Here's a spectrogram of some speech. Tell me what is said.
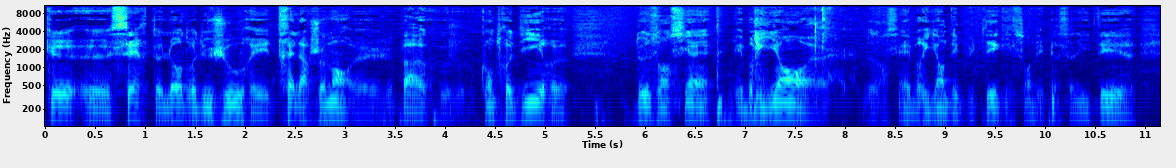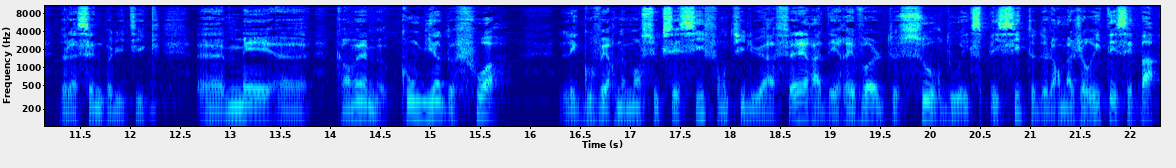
que euh, certes l'ordre du jour est très largement, euh, je ne vais pas contredire euh, deux anciens et brillants, députés qui sont des personnalités de la scène politique, mais quand même combien de fois les gouvernements successifs ont-ils eu affaire à des révoltes sourdes ou explicites de leur majorité? C'est pas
